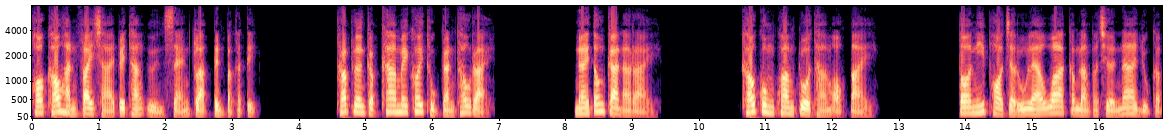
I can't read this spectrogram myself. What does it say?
พอเขาหันไฟฉายไปทางอื่นแสงกลับเป็นปกติ พระเพลิงกับข้าไม่ค่อยถูกกันเท่าไหร่ นายต้องการอะไร เขาคงความกลัวถามออกไป ตอนนี้พอจะรู้แล้วว่ากำลังเผชิญหน้าอยู่กับ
